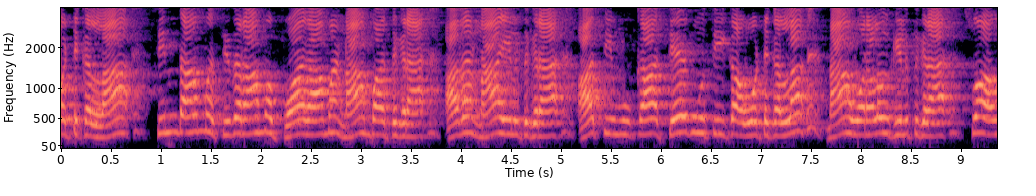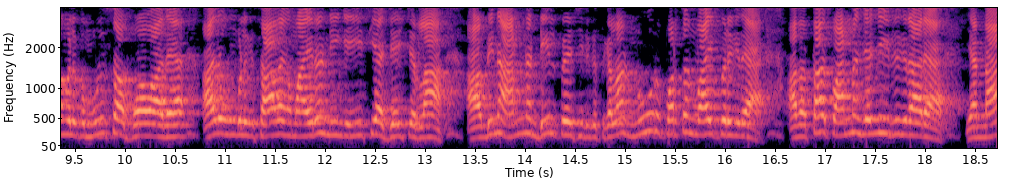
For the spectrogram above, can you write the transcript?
ஓட்டுக்கள்லாம் சிந்தாம சிதறாம போகாம நான் பார்த்துக்கிறேன் அதை நான் இழுத்துக்கிறேன். அதிமுக தேமுதிக ஓட்டுக்கள்லாம் நான் ஓரளவுக்கு இழுத்துக்கிறேன். ஸோ அவங்களுக்கு முழுசா போவாது. அது உங்களுக்கு சாதகமாயிரும். நீங்க ஈஸியா ஜெயிச்சிடலாம் அப்படின்னு அண்ணன் டீல் பேசியிருக்கிறதுக்கெல்லாம் நூறு பர்சன்ட் வாய்ப்பு இருக்குது. அதைத்தான் இப்போ அண்ணன் செஞ்சுக்கிட்டு இருக்கிறாரு. ஏன்னா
